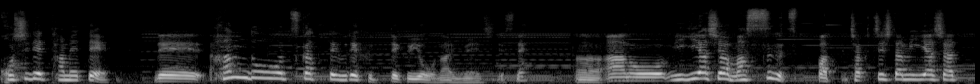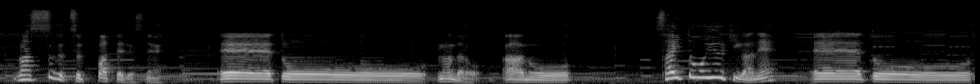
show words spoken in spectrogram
腰で溜めてで反動を使って腕振っていくようなイメージですね、うん、あの右足はまっすぐ突っ張って着地した右足はまっすぐ突っ張ってですね。えっ、となんだろう。あの斎藤佑樹がねえー、と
